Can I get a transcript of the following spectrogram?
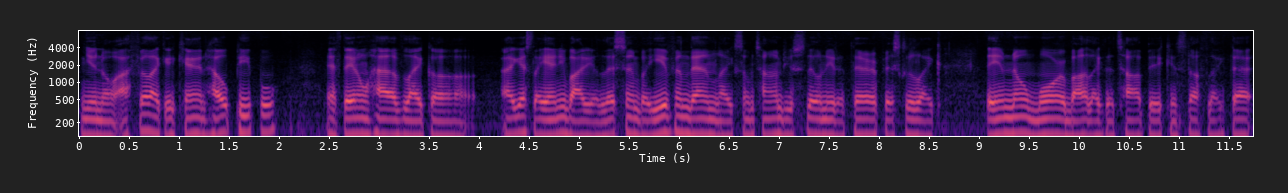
you know, I feel like it can help people if they don't have like a, I guess like anybody to listen, but even then, like sometimes you still need a therapist because like they know more about like the topic and stuff like that.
